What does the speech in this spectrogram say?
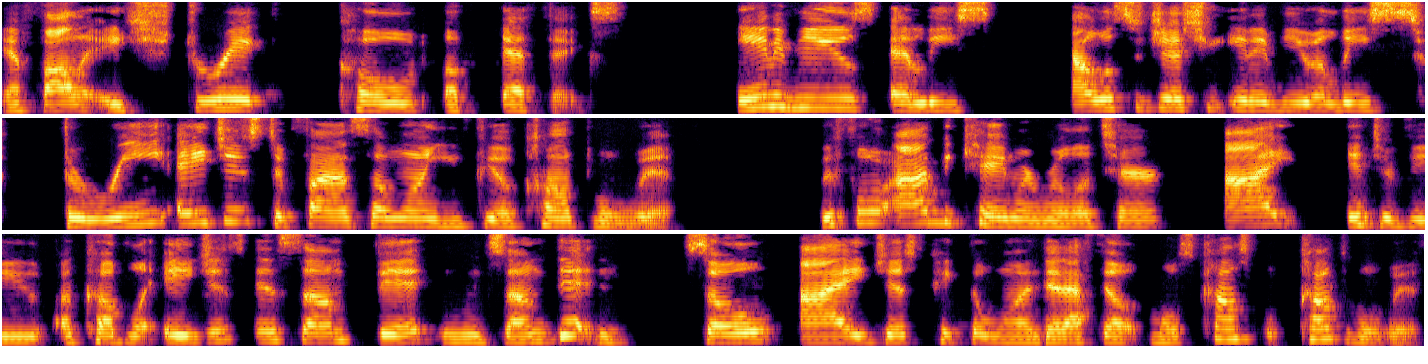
and follow a strict code of ethics. Interviews at least, I would suggest you interview at least three agents to find someone you feel comfortable with. Before I became a realtor, I interviewed a couple of agents and some fit and some didn't. So I just picked the one that I felt most comfortable, comfortable with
